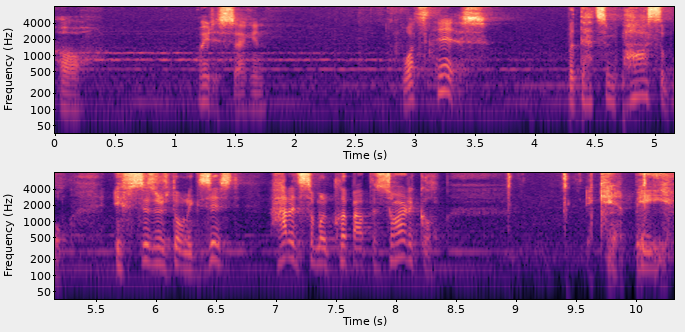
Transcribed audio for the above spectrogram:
Oh, wait a second. What's this? But that's impossible. If scissors don't exist, how did someone clip out this article? It can't be.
